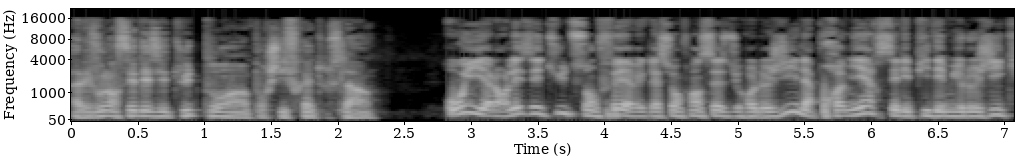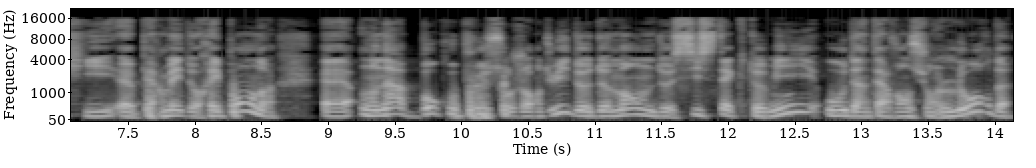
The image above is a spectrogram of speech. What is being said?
Avez-vous lancé des études pour, pour chiffrer tout cela? Oui, alors les études sont faites avec l'Association française d'urologie. La première, c'est l'épidémiologie qui euh, permet de répondre. Euh, on a beaucoup plus aujourd'hui de demandes de cystectomie ou d'interventions lourdes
